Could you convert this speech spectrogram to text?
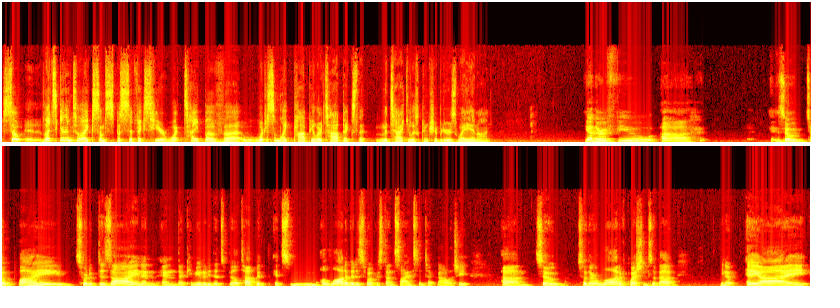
so uh, let's get into like some specifics here. What type of uh, what are some like popular topics that Metaculus contributors weigh in on? Yeah, there are a few. Uh, so, so by sort of design and and the community that's built up, it, it's a lot of it is focused on science and technology. Um, so, so there are a lot of questions about, you know, AI,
